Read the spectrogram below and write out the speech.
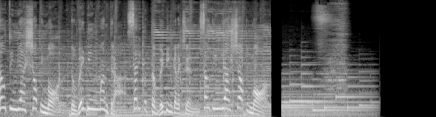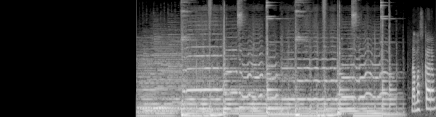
South India shopping mall the wedding Mantra సరికొత్త wedding collection South India shopping mall నమస్కారం.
